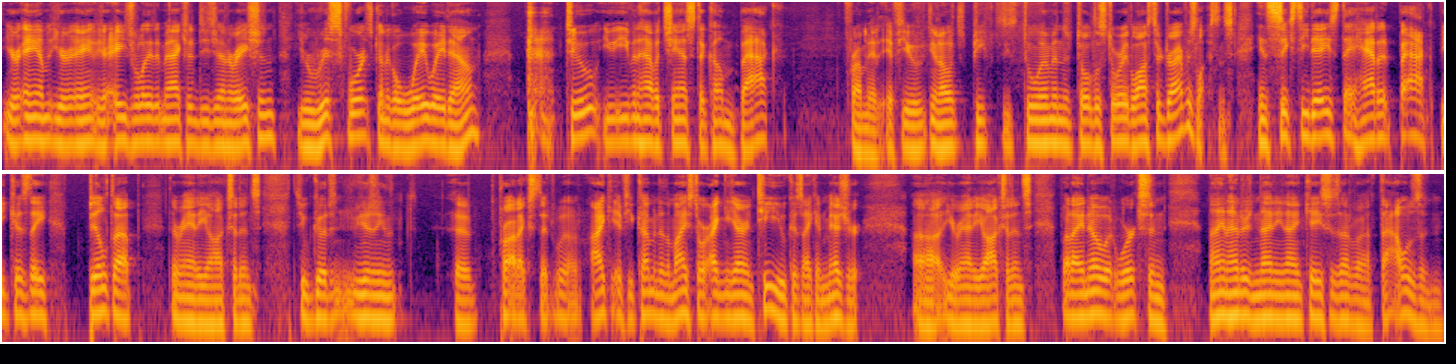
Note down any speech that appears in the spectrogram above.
your AM, your, your age-related macular degeneration, your risk for it's going to go way, way down. Two, you even have a chance to come back from it. If you, you know, these two women that told the story, lost their driver's license in 60 days, they had it back because they built up their antioxidants through good using uh, products that will, I, if you come into the my store, I can guarantee you because I can measure uh, your antioxidants. But I know it works in 999 cases out of a thousand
